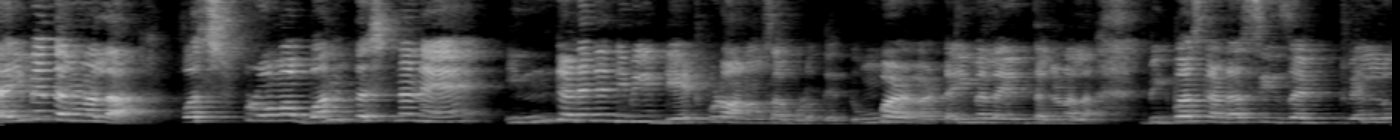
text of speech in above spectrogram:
ಟೈಮೇ ತಗೊಳಲ್ಲ. ಫಸ್ಟ್ ಪ್ರೋಮೋ ಬಂದ ತಕ್ಷಣನೇ ಹಿಂದ್ಗಡೆನೆ ನಿಮಗೆ ಡೇಟ್ ಕೂಡ ಅನೌನ್ಸ್ ಆಗಿಬಿಡುತ್ತೆ. ತುಂಬ ಟೈಮೆಲ್ಲ ಏನು ತಗೊಳಲ್ಲ. Big boss Kannada season twelve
